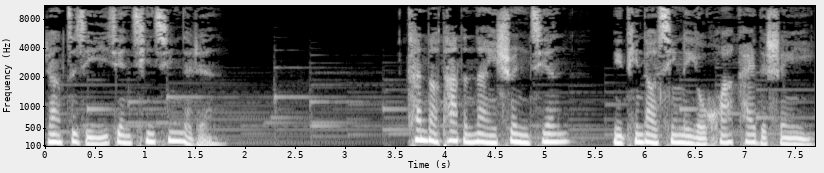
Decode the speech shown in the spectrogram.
让自己一见倾心的人，看到他的那一瞬间，你听到心里有花开的声音，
